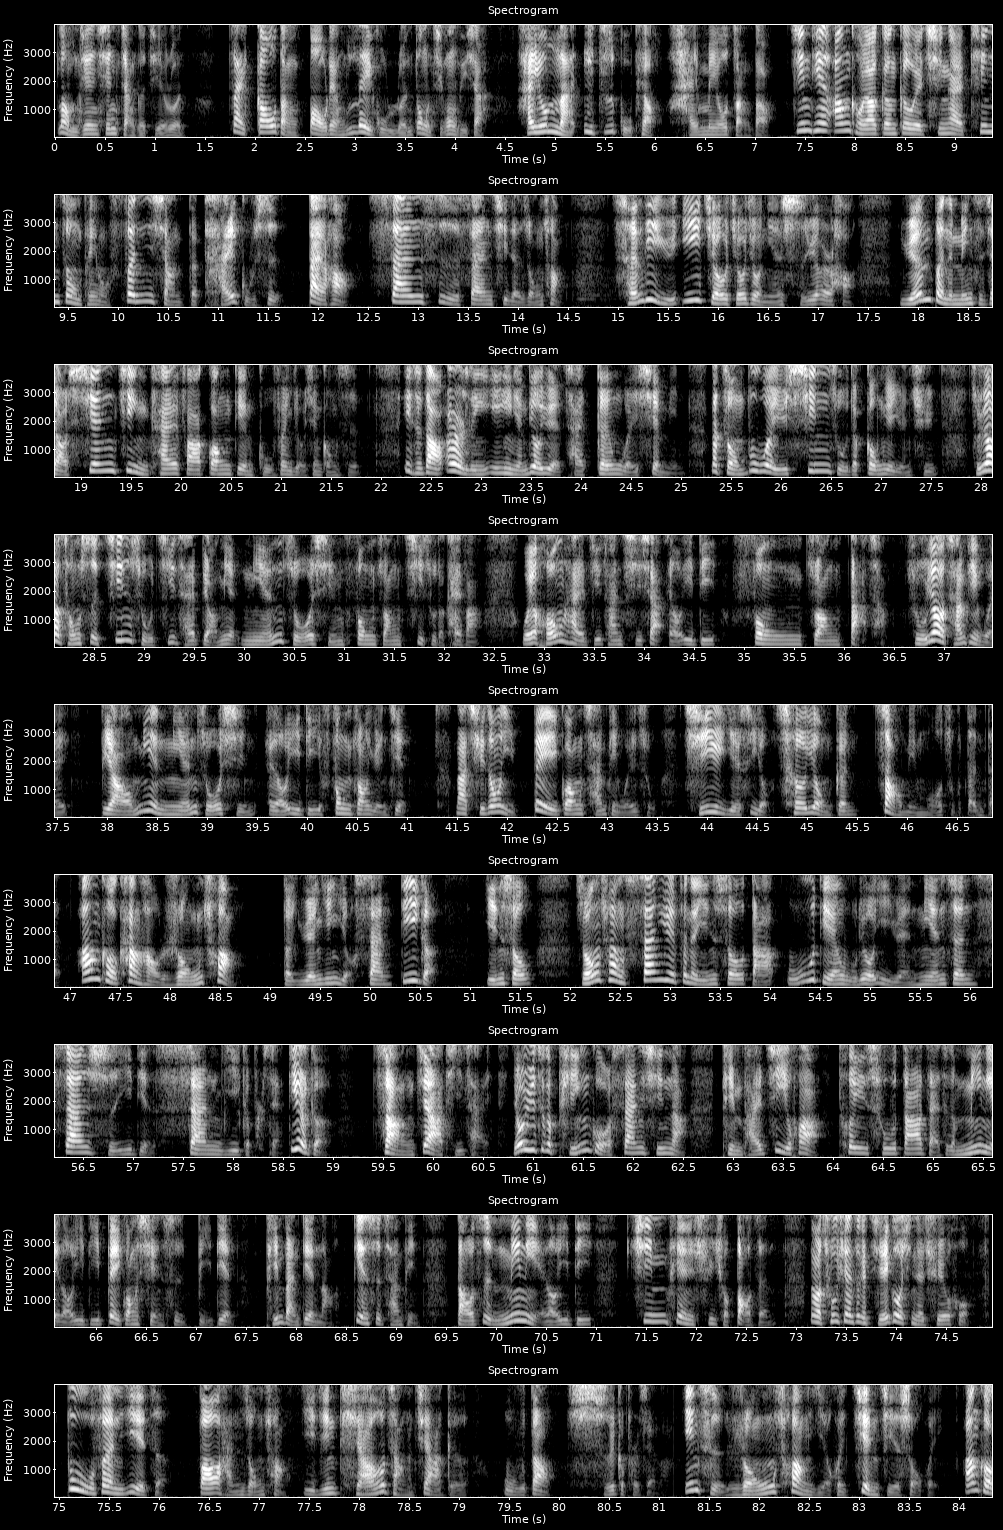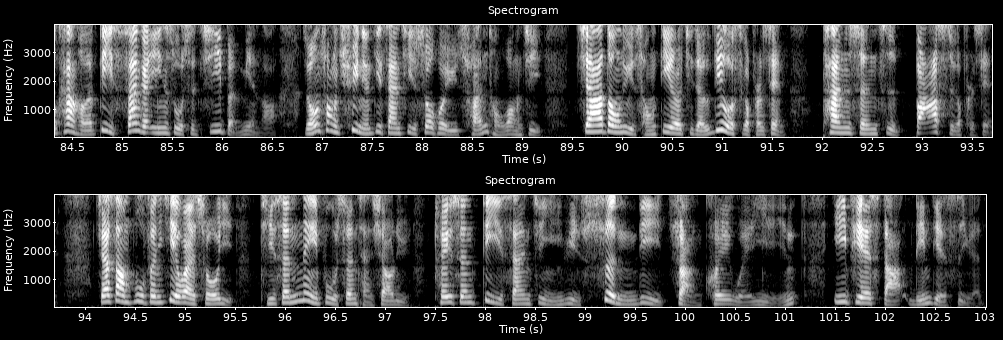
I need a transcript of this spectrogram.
那我们今天先讲个结论，在高档爆量类股轮动的情况底下，还有哪一只股票还没有涨到？今天 Uncle 要跟各位亲爱听众朋友分享的台股是代号三四三七的融创，成立于一九九九年十月二号。原本的名字叫先进开发光电股份有限公司，一直到二零一一年六月才更为现名。那总部位于新竹的工业园区，主要从事金属基材表面粘着型封装技术的开发，为鸿海集团旗下 LED 封装大厂。主要产品为表面粘着型 LED 封装元件。那其中以背光产品为主，其余也是有车用跟照明模组等等。Uncle 看好融创的原因有三：第一个，营收，融创三月份的营收达五点五六亿元，年增三十一点三一个 percent；第二个，涨价题材，由于这个苹果、三星呐、品牌计划推出搭载这个 Mini LED 背光显示笔电、平板电脑、电视产品，导致 Mini LED。芯片需求暴增，那么出现这个结构性的缺货，部分业者包含融创已经调涨价格五到十个 percent 了，因此融创也会间接受惠。Uncle 看好的第三个因素是基本面啊，融创去年第三季受惠于传统旺季，加动率从第二季的六十个 percent。攀升至八十个 percent，加上部分业外收益，提升内部生产效率，推升第三季营运顺利转亏为盈，EPS 达零点四元，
